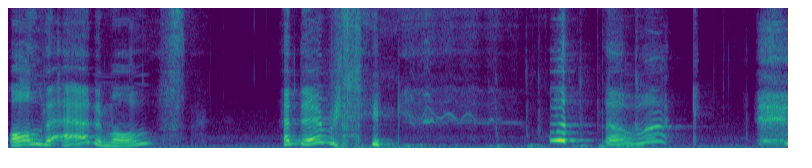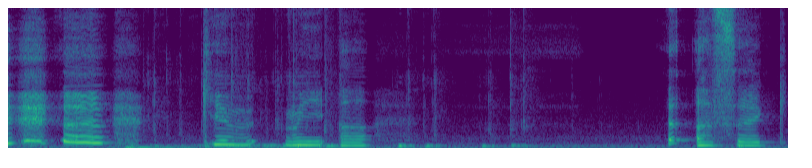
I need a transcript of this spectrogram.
All the animals and everything. what the fuck? Uh, give me a a sec.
